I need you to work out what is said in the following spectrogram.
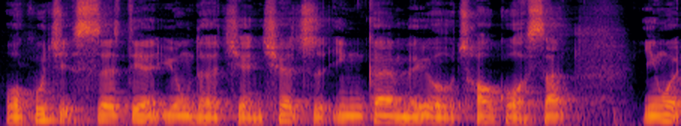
我估计四 S 店用的剪切值应该没有超过三。因为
